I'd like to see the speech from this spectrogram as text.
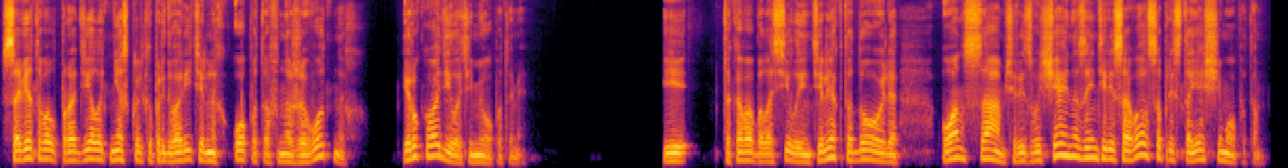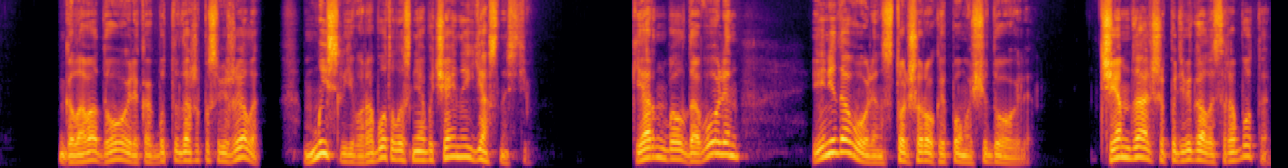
Советовал проделать несколько предварительных опытов на животных и руководил этими опытами. И такова была сила интеллекта Доуэля, он сам чрезвычайно заинтересовался предстоящим опытом. Голова Доуэля как будто даже посвежела, мысль его работала с необычайной ясностью. Керн был доволен и недоволен столь широкой помощью Доуэля. Чем дальше подвигалась работа,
